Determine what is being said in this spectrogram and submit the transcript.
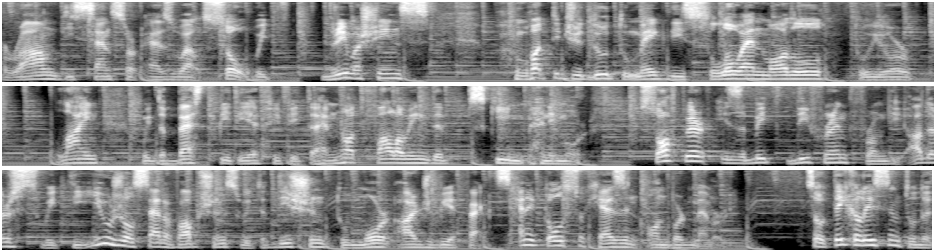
around the sensor as well. So with Dream Machines what did you do to make this low-end model to your line with the best PTFE fit. I am not following the scheme anymore. Software is a bit different from the others with the usual set of options with addition to more RGB effects and it also has an onboard memory. So take a listen to the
